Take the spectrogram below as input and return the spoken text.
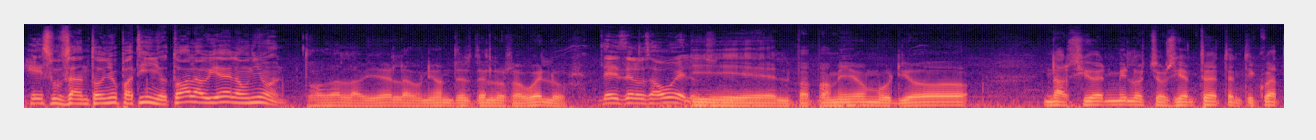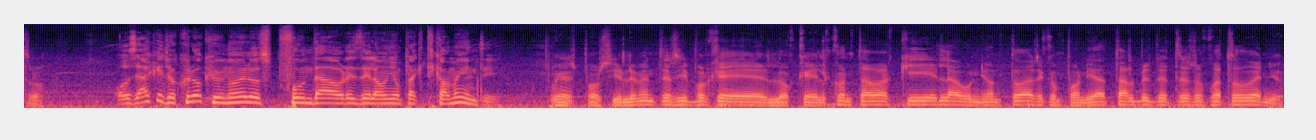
Jesús Antonio Patiño, toda la vida de la Unión. Toda la vida de la Unión desde los abuelos. Desde los abuelos. Y el papá mío murió, nació en 1874. O sea que yo creo que uno de los fundadores de la Unión prácticamente. Pues posiblemente sí, porque lo que él contaba aquí, la unión toda se componía tal vez de tres o cuatro dueños.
